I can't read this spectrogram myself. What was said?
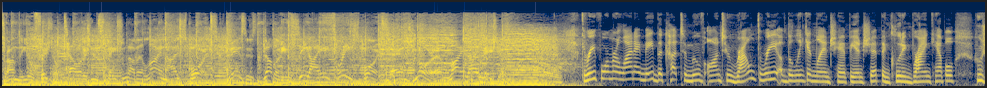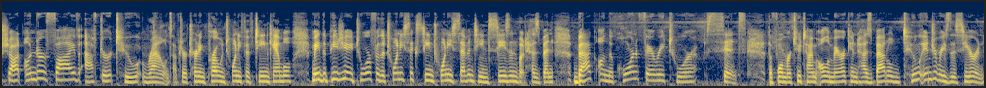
From the official television station of Illini Sports, this is WCIA3 Sports and your Illini. Three former Illini made the cut to move on to round three of the Lincoln Land Championship, including Brian Campbell, who shot under five after two rounds. After turning pro in 2015, Campbell made the PGA Tour for the 2016-2017 season, but has been back on the Korn Ferry Tour since. The former two-time All-American has battled two injuries this year and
